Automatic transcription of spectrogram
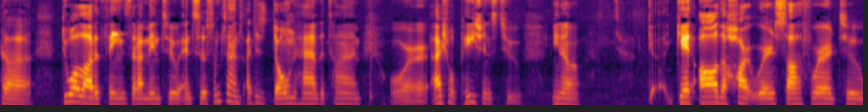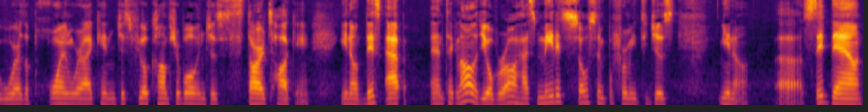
to uh, do a lot of things that I'm into, and so sometimes I just don't have the time or actual patience to, you know, g- get all the hardware and software to where the point where I can just feel comfortable and just start talking. You know, this app and technology overall has made it so simple for me to just, you know, uh, sit down.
